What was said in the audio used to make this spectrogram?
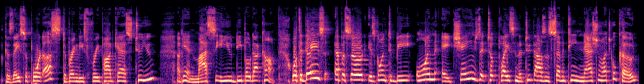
because they support us to bring these free podcasts to you. Again, myceudepot.com. Well, today's episode is going to be on a change that took place in the 2017 National Electrical Code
